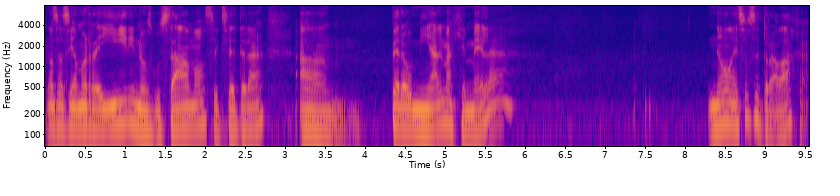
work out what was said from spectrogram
nos hacíamos reír y nos gustábamos, etc. Pero mi alma gemela, no, eso se trabaja.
